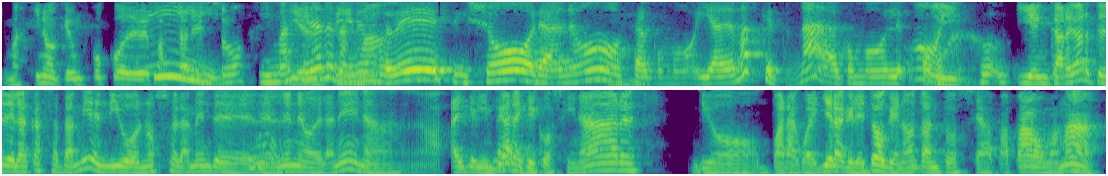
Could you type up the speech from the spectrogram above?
Imagino que un poco debe pasar eso. y Imagínate encima- también un bebé si llora, ¿no? O sea, como, y además que nada, como, No, como- y, y encargarte de la casa también, digo, no solamente Claro. del nene o de la nena. Hay que limpiar, Claro. hay que cocinar, digo, para cualquiera que le toque, ¿no? Tanto sea papá o mamá.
